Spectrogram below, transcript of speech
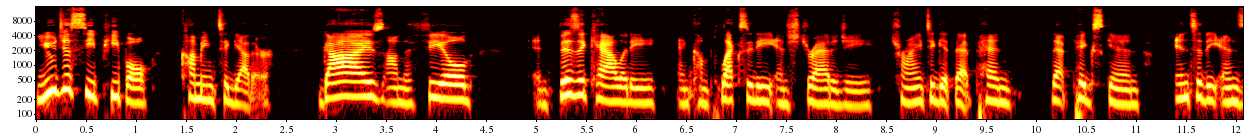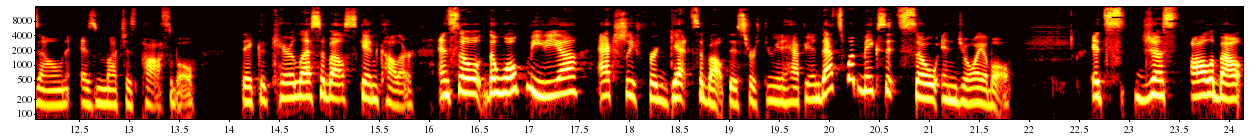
you just see people coming together. Guys on the field and physicality and complexity and strategy trying to get that pen that pigskin into the end zone as much as possible. They could care less about skin color. And so the woke media actually forgets about this for three and a half years. And that's what makes it so enjoyable. It's just all about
